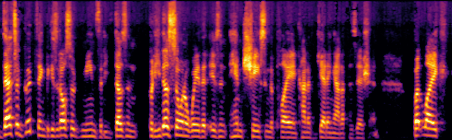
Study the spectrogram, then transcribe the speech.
that's a good thing because it also means that he doesn't, but he does so in a way that isn't him chasing the play and kind of getting out of position. But like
